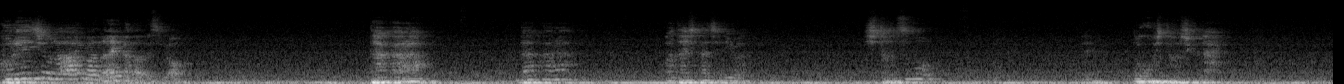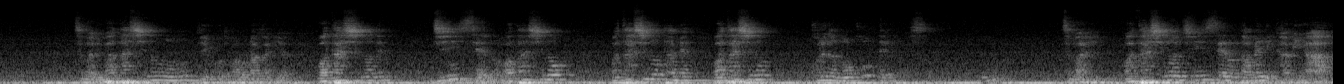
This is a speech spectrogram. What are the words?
これ以上の愛はない方ですよだからだから私たちには一つも、ね、残してほしくないつまり私のものっていう言葉の中には私のね人生の私の私のため私のこれが残っているんです。つまり私の人生のために神が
